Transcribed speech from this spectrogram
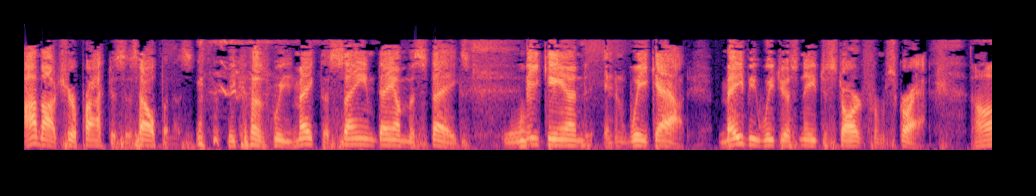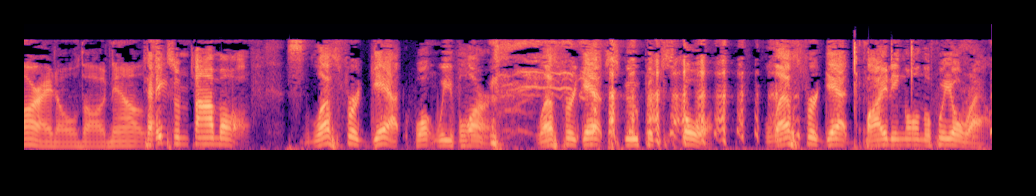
I'm not sure practice is helping us because we make the same damn mistakes week in and week out. Maybe we just need to start from scratch. All right, old dog. Now, Take some time off. Let's forget what we've learned. Let's forget scoop and score. Let's forget biting on the wheel route.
